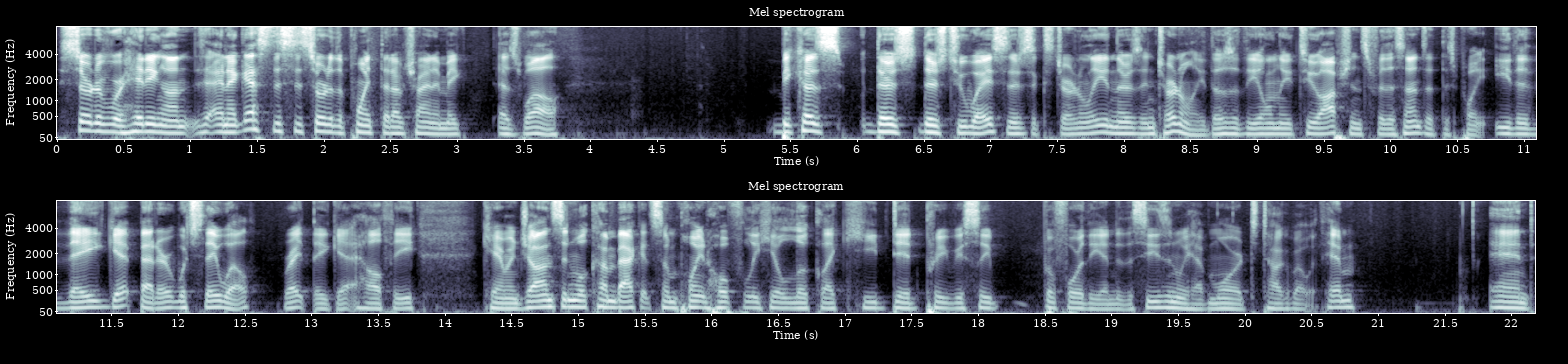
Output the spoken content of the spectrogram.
sort of were hitting on and I guess this is sort of the point that I'm trying to make as well. Because there's there's two ways. There's externally and there's internally. Those are the only two options for the Suns at this point. Either they get better, which they will, right? They get healthy. Cameron Johnson will come back at some point. Hopefully he'll look like he did previously before the end of the season. We have more to talk about with him. And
